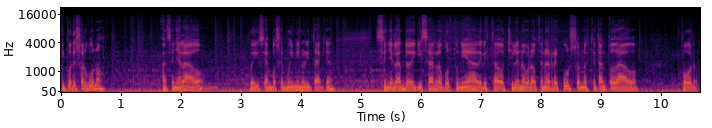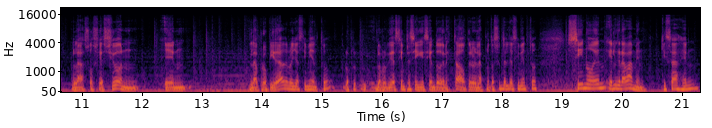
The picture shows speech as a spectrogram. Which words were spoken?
Y por eso algunos han señalado, puede que sean voces muy minoritarias, señalando que quizás la oportunidad del Estado chileno para obtener recursos no esté tanto dado por la asociación en la propiedad de los yacimientos, la propiedad siempre sigue siendo del Estado, pero en la explotación del yacimiento, sino en el gravamen. Quizás en,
